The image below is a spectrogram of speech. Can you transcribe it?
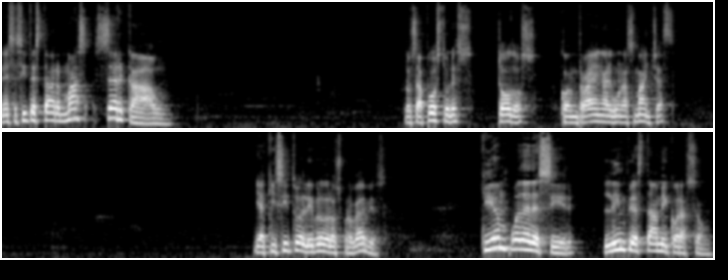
necesita estar más cerca aún. Los apóstoles, todos, contraen algunas manchas. Y aquí cito el libro de los Proverbios. ¿Quién puede decir, limpio está mi corazón,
